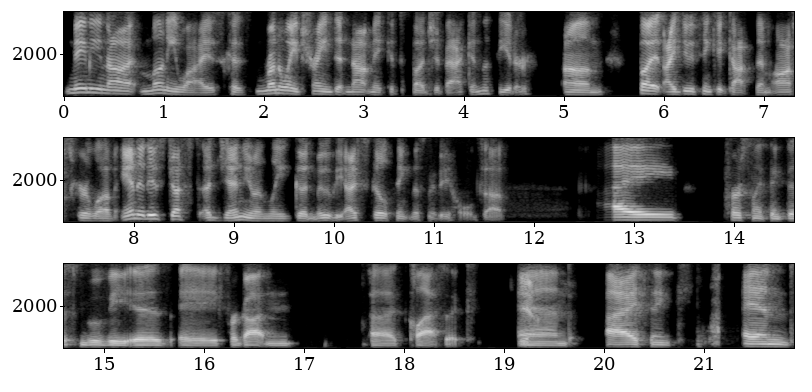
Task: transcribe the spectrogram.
maybe not money wise, because Runaway Train did not make its budget back in the theater. Um, but I do think it got them Oscar love, and it is just a genuinely good movie. I still think this movie holds up. I personally think this movie is a forgotten uh, classic, Yeah. and I think and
